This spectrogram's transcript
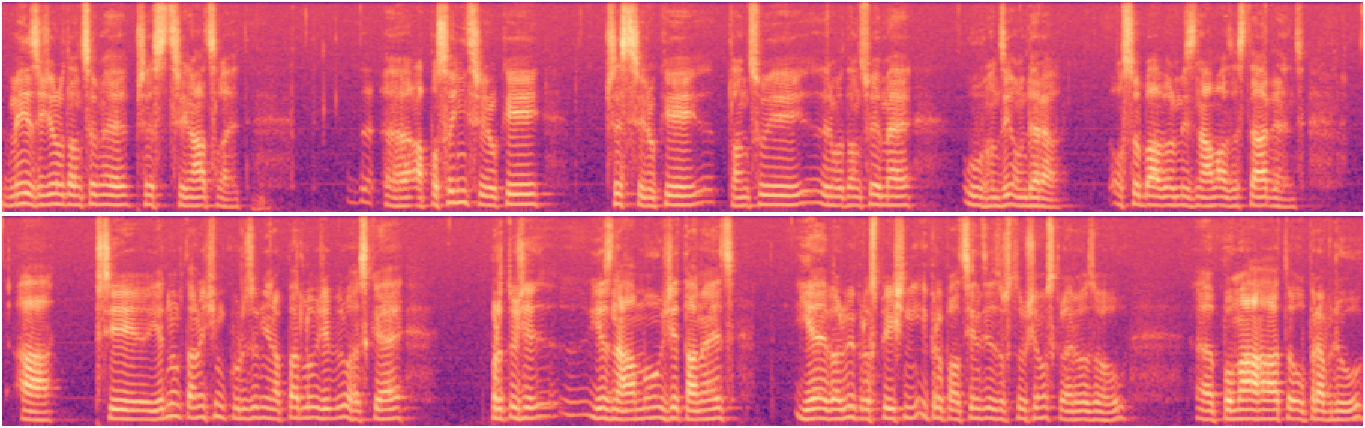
my s ženou tancujeme přes 13 let. A poslední tři roky, přes tři roky tancuji, nebo tancujeme u Honzy Ondera. Osoba velmi známá ze Stardance. A při jednom tanečním kurzu mě napadlo, že bylo hezké, protože je známo, že tanec je velmi prospěšný i pro pacienty s roztroušenou sklerózou. Eh, pomáhá to opravdu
